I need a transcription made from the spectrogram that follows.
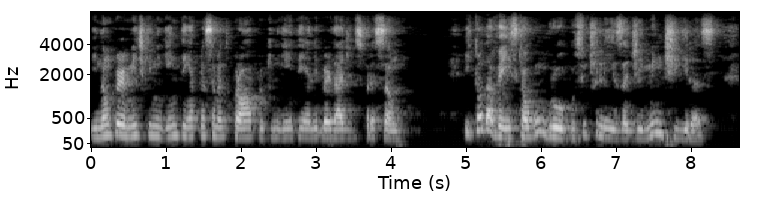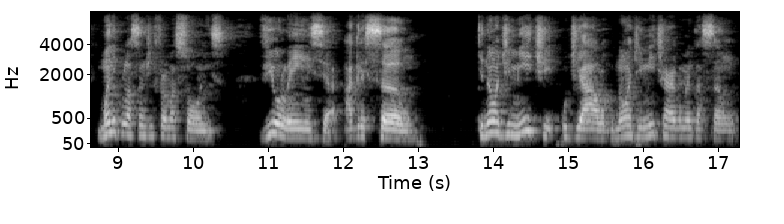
e não permite que ninguém tenha pensamento próprio, que ninguém tenha liberdade de expressão. E toda vez que algum grupo se utiliza de mentiras, manipulação de informações, violência, agressão, que não admite o diálogo, não admite a argumentação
